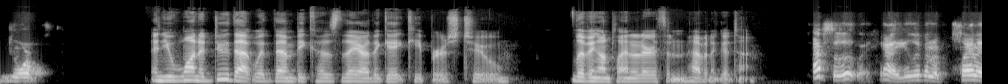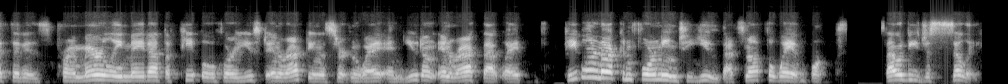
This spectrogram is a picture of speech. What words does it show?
normal. And you want to do that with them because they are the gatekeepers to living on planet Earth and having a good time. Absolutely. Yeah, you live on a planet that is primarily made up of people who are used to interacting a certain way, and you don't interact that way. People are not conforming to you. That's not the way it works. That would be just silly.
